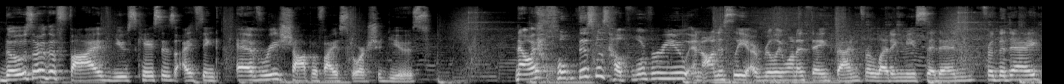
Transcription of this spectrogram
Those are the five use cases I think every Shopify store should use. Now, I hope this was helpful for you. And honestly, I really want to thank Ben for letting me sit in for the day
